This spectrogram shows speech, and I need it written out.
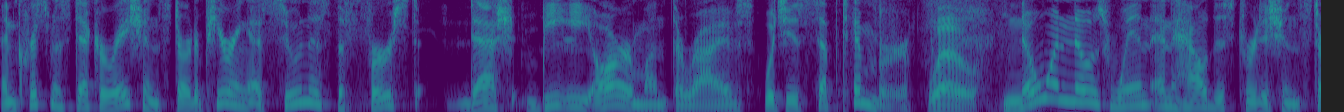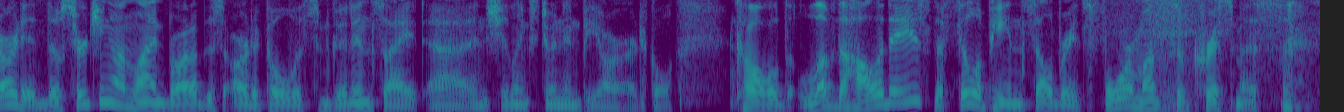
and Christmas decorations start appearing as soon as the first dash BER month arrives, which is September. Whoa. No one knows when and how this tradition started, though searching online brought up this article with some good insight, uh, and she links to an NPR article called Love the Holidays? The Philippines celebrates four months of Christmas.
